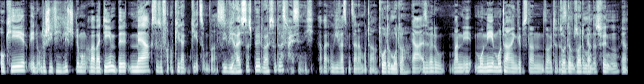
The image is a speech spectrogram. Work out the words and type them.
okay, in unterschiedlichen Lichtstimmungen, aber bei dem Bild merkst du sofort, okay, da geht's um was. Wie, wie heißt das Bild, weißt du das? Das weiß ich nicht, aber irgendwie was mit seiner Mutter. Tote Mutter. Ja, also wenn du Monet Mutter eingibst, dann sollte das. Sollte, sollte man das finden. Ja.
